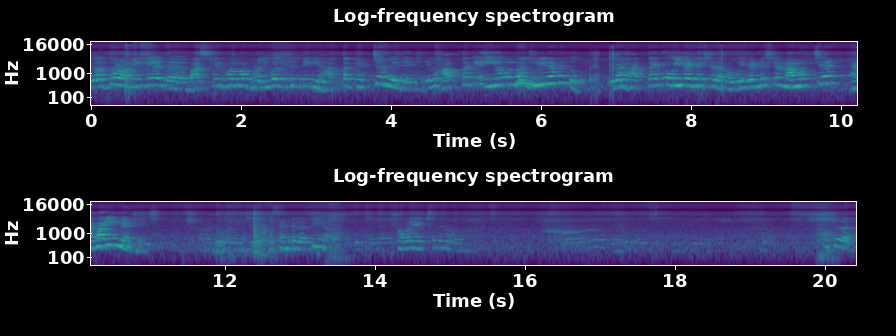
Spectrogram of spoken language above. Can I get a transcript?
এবার ধর অনেকে বাস্কেটবল বা ভলিবল খেলতে গিয়ে হাতটা ফ্র্যাকচার হয়ে যায়। এবার হাতটাকে এইরকম ভাবে ঝুলিয়ে রাখে তো? এবার হাতটাকে ওই ব্যান্ডেজটা দেখো ওই ব্যান্ডেজটার নাম হচ্ছে হ্যামারিং ব্যান্ডেজ স্যাম্পেল তুই না? সবাই একসাথে ভালো উঠে দাঁড়া।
